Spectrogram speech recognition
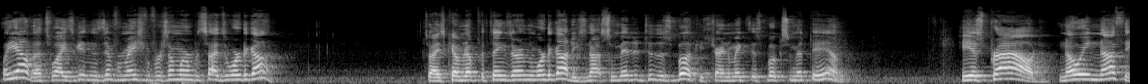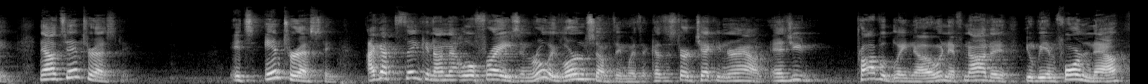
Well, yeah, that's why he's getting his information for somewhere besides the Word of God. That's why he's coming up with things that are in the Word of God. He's not submitted to this book, he's trying to make this book submit to him. He is proud, knowing nothing. Now, it's interesting. It's interesting. I got thinking on that little phrase and really learned something with it because I started checking around. As you probably know, and if not, uh, you'll be informed now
